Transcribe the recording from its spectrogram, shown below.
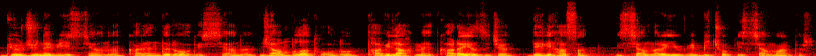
Gürcü Nebi isyanı, Kalenderoğlu isyanı, Cambulatoğlu, Tavil Ahmet, Karayazıcı, Deli Hasan isyanları gibi birçok isyan vardır.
